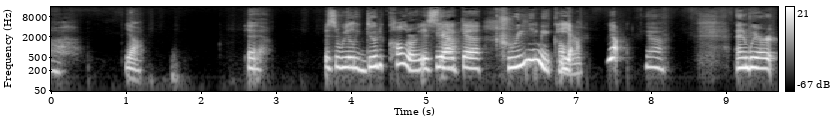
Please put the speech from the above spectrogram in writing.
uh, yeah, uh, it's a really good color. It's Yeah. like a creamy color. yeah, yeah. Yeah. And we are,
